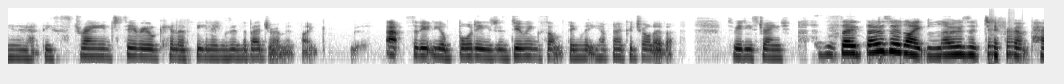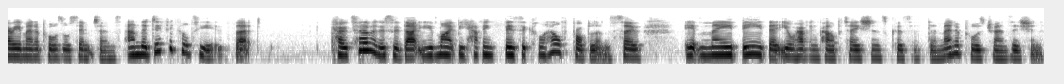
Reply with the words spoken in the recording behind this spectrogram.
you know, these strange serial killer feelings in the bedroom. It's like absolutely your body is just doing something that you have no control over. It's really strange. Mm-hmm. So those are like loads of different perimenopausal symptoms. And the difficulty is that coterminous with that, you might be having physical health problems. So it may be that you're having palpitations because of the menopause transition,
